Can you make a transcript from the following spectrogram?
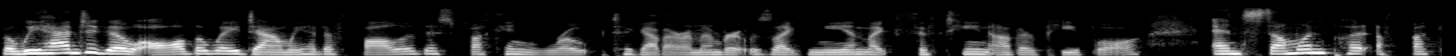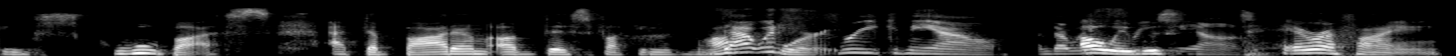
But we had to go all the way down. We had to follow this fucking rope together. I remember it was like me and like 15 other people. And someone put a fucking school bus at the bottom of this fucking rock that would quarry freak me out. That would oh it was me out. terrifying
